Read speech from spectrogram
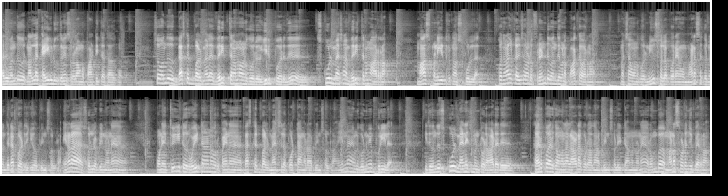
அது வந்து ஒரு நல்ல கை கொடுக்குதுன்னே சொல்லலாம் அவங்க பாட்டி தாத்தாவுக்கும். ஸோ வந்து பேஸ்கெட் பால் மேலே வெறித்தனமாக அவனுக்கு ஒரு ஈர்ப்பு வருது. ஸ்கூல் மேட்ச்லாம் வெறித்தனமாக ஆடுறான். மாஸ் பண்ணிக்கிட்டு இருக்கான் ஸ்கூலில். கொஞ்ச நாள் கழிச்சு அவனோட ஃப்ரெண்டு வந்து இவனை பார்க்க வரான் மச்சான் உனக்கு ஒரு நியூஸ் சொல்ல போகிறேன் உன் மனசை கொஞ்சம் திடப்படுத்திக்கோ அப்படின்னு சொல்கிறான் என்னடா சொல்லு? அப்படின்னோடனே உன்னை தூக்கிட்டு ஒரு ஒயிட்டான ஒரு பையனை பேஸ்கெட் பால் மேட்ச்சில் போட்டாங்கடா அப்படின்னு சொல்கிறான் என்ன? எனக்கு ஒன்றுமே புரியல. இது வந்து ஸ்கூல் மேனேஜ்மெண்ட்டோட ஆர்டரு கருப்பாக இருக்கவங்களாம் விளாடக்கூடாதான் அப்படின்னு சொல்லிட்டாங்கன்னொடனே ரொம்ப மனசு உடஞ்சி போயிடுறான்.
